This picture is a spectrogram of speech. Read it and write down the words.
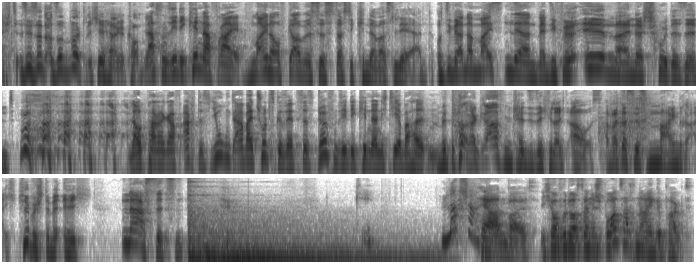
Anwalt, Sie sind also wirklich hierher gekommen. Lassen Sie die Kinder frei. Meine Aufgabe ist es, dass die Kinder was lernen. Und sie werden am meisten lernen, wenn sie für immer in der Schule sind. Laut Paragraph 8 des Jugendarbeitsschutzgesetzes dürfen Sie die Kinder nicht hier behalten. Mit Paragraphen kennen sie sich vielleicht aus. Aber das hier ist mein Reich. Hier bestimme ich. Nachsitzen. Okay. Lascher! Herr Anwalt, ich hoffe, du hast deine Sportsachen eingepackt.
